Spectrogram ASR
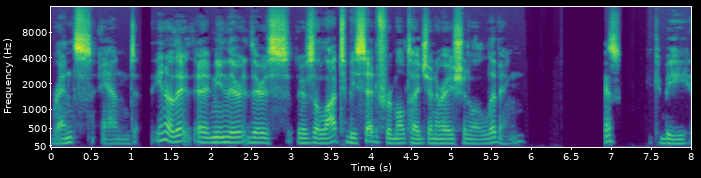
rents, and you know, I mean, there, there's there's a lot to be said for multi generational living. It can be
